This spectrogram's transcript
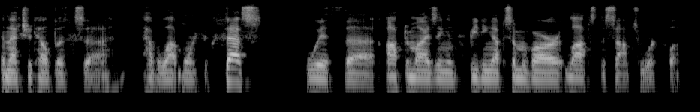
And that should help us uh, have a lot more success with uh, optimizing and speeding up some of our LOPS to SOPs workflow.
